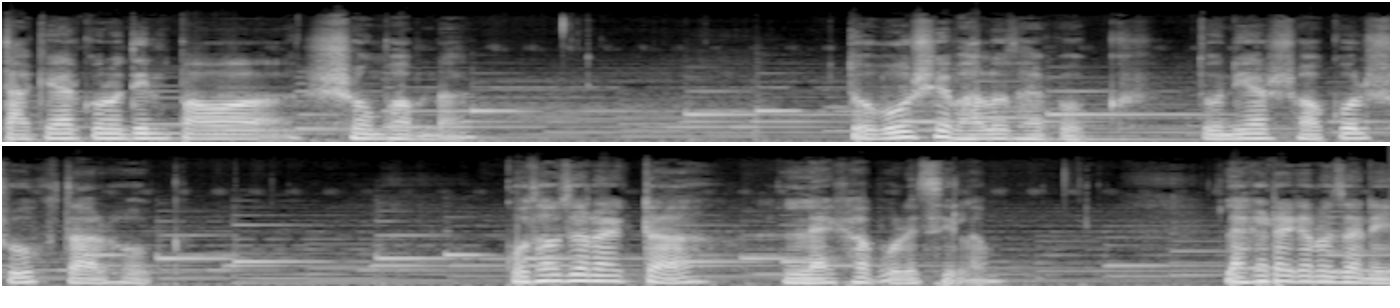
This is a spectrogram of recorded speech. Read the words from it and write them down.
তাকে আর কোনোদিন পাওয়া সম্ভব না। তবুও সে ভালো থাকুক, দুনিয়ার সকল সুখ তার হোক। কোথাও যেন একটা লেখা পড়েছিলাম। লেখাটা কেন জানি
